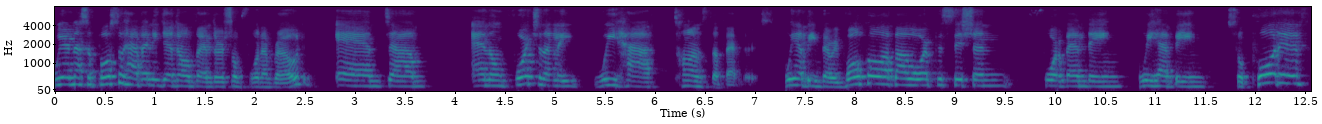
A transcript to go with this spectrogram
we are not supposed to have any general vendors on Fordham Road. And, um, and unfortunately, we have tons of vendors. We have been very vocal about our position for vending. We have been supportive.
